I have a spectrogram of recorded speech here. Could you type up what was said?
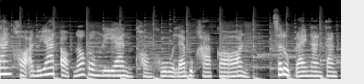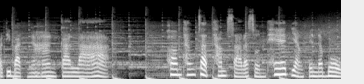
การขออนุญาตออกนอกโรงเรียนของครูและบุคลากร สรุปรายงานการปฏิบัติงาน การลา พร้อมทั้งจัดทำสารสนเทศอย่างเป็นระบบ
